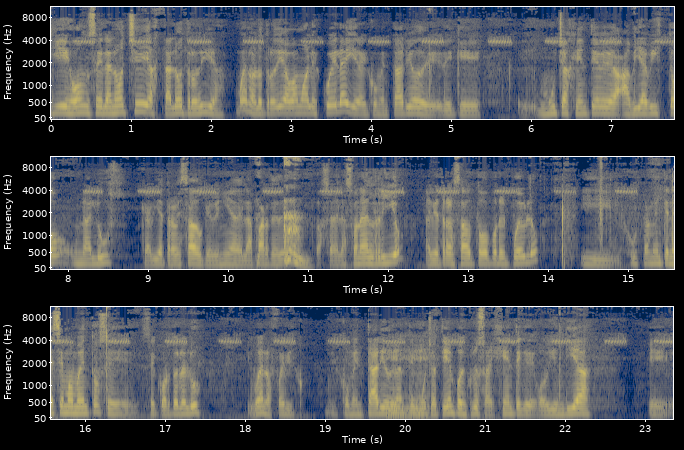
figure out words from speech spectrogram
10, 11 de la noche hasta el otro día. Bueno, el otro día vamos a la escuela y era el comentario de, de que eh, mucha gente había- visto una luz que había atravesado, que venía de la parte de, o sea, de la zona del río, había atravesado todo por el pueblo y justamente en ese momento se, se cortó la luz. Y bueno, fue el, el comentario durante mucho tiempo, incluso hay gente que hoy en día eh,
